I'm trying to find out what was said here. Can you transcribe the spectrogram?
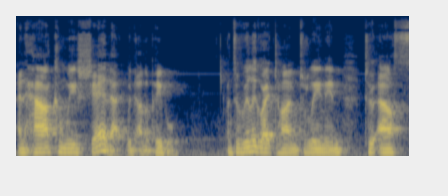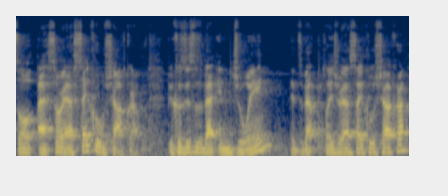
And how can we share that with other people? It's a really great time to lean in to our, so, uh, sorry, our sacral chakra because this is about enjoying it's about pleasure, our sacral chakra,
